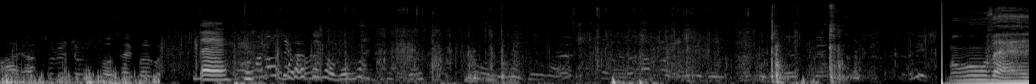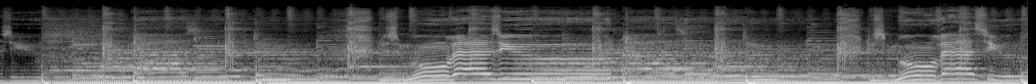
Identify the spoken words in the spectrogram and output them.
아, 야 술을 좀 더 살 걸. 네. Move as you Just move as you Just move as you Just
